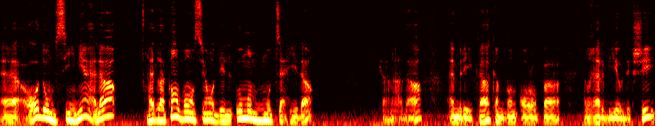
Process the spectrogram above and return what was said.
آه، عضو مسيني على هاد لا كونفونسيون ديال الأمم المتحدة. كندا أمريكا كنظن أوروبا الغربية وداك الشيء.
